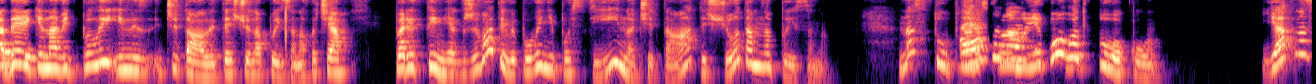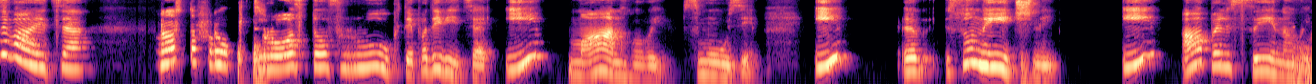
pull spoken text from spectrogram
а деякі навіть пили і не читали те, що написано. Хоча перед тим, як вживати, ви повинні постійно читати, що там написано. Наступна реклама якого соку? Як називається? Просто фрукт. Просто фрукти. Подивіться, і манговий смузі, і е, суничний, і апельсиновий.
